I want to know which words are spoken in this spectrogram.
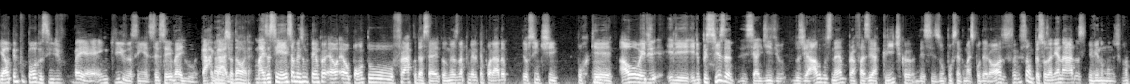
E é o tempo todo, assim, de. Véi, é, é incrível, assim. Você, você velho, Ah, gargalho. isso é da hora. Mas assim, esse ao mesmo tempo é, é o ponto fraco da série. Pelo menos na primeira temporada eu senti. Porque ao ele, ele, ele precisa desse alívio dos diálogos, né? para fazer a crítica desses 1% mais poderosos. São pessoas alienadas, vivendo num mundo de fan-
